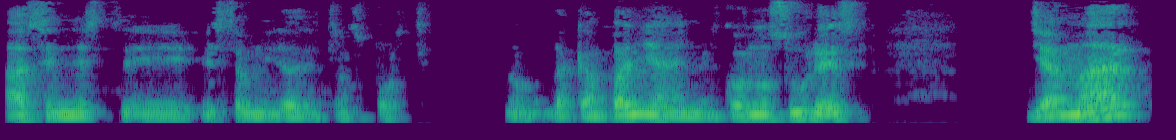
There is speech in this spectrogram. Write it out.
hace en este, esta unidad de transporte. La campaña en el Cono Sur es llamar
